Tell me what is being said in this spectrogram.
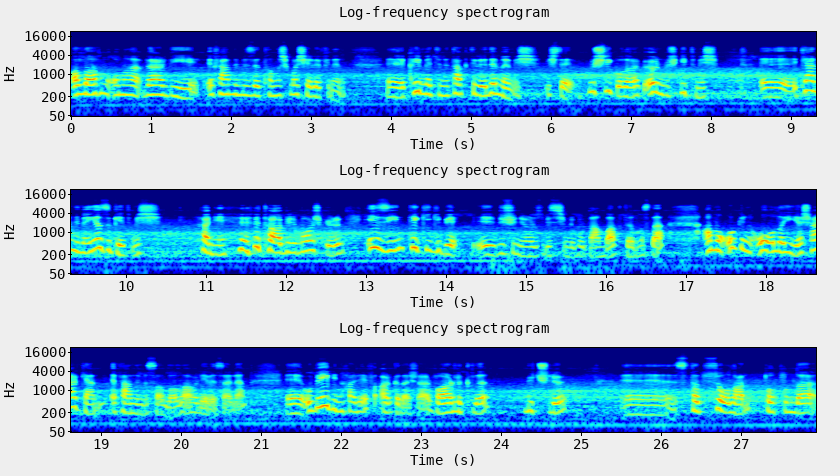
Allah'ın ona verdiği Efendimizle tanışma şerefinin e, kıymetini takdir edememiş, işte müşrik olarak ölmüş gitmiş, e, kendine yazık etmiş, hani tabirimi hoş görün, eziğin teki gibi e, düşünüyoruz biz şimdi buradan baktığımızda. Ama o gün o olayı yaşarken Efendimiz sallallahu aleyhi ve sellem, e, Ubey bin Halef arkadaşlar varlıklı, güçlü, e, statüsü olan, toplumda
